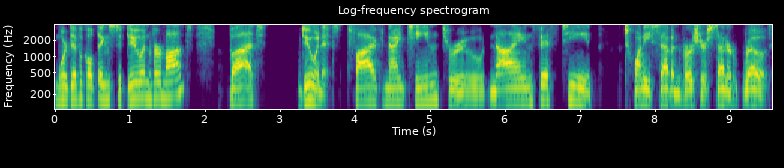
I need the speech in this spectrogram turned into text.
more difficult things to do in Vermont, but doing it. 519 through 915. 27 Vershire Center Road.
